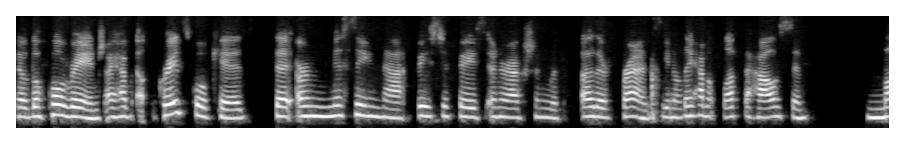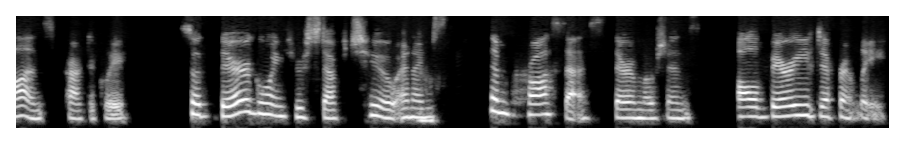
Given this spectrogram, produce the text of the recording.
you know, the whole range. I have grade school kids that are missing that face to face interaction with other friends. You know, they haven't left the house in months practically. So they're going through stuff too. And I'm mm-hmm. seeing them process their emotions all very differently.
